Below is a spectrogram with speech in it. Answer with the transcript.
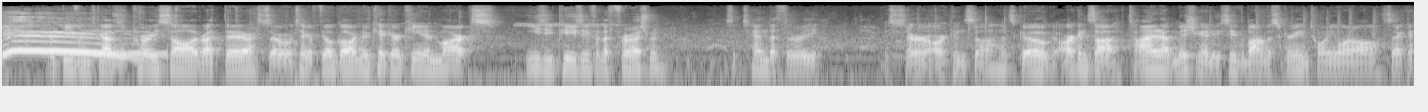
Our defense guys is pretty solid right there. So we'll take a field goal. Our new kicker, Keenan Marks. Easy peasy for the freshman. It's at 10 to 3. Yes, sir. Arkansas. Let's go. Arkansas tying it up Michigan. You see the bottom of the screen. 21 all. Second.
